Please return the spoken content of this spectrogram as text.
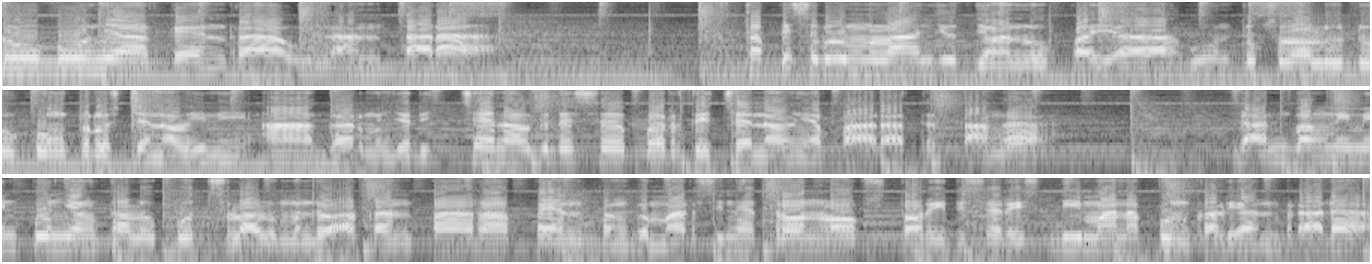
tubuhnya Kendra Wilantara. Tapi sebelum melanjut jangan lupa ya untuk selalu dukung terus channel ini agar menjadi channel gede seperti channelnya para tetangga dan Bang Mimin pun yang tak luput selalu mendoakan para fan penggemar sinetron love story di series di mana pun kalian berada.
